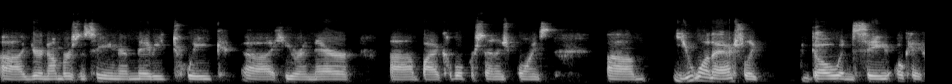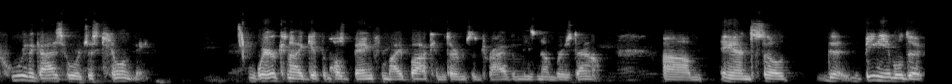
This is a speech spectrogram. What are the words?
uh, your numbers and seeing them maybe tweak uh, here and there uh, by a couple percentage points. Um, you want to actually go and see, okay, who are the guys who are just killing me? Where can I get the most bang for my buck in terms of driving these numbers down? Um, and so, the, being able to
